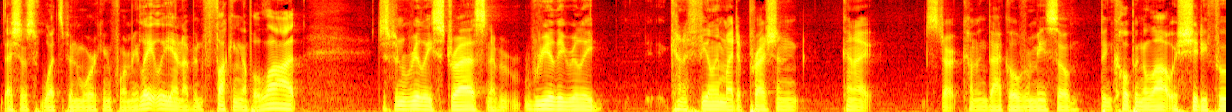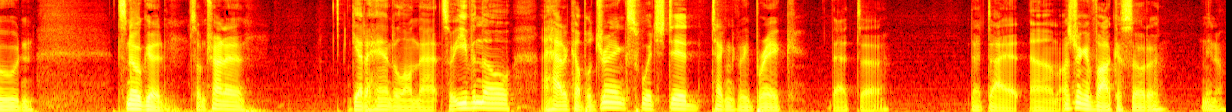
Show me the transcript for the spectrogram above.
that's just what's been working for me lately, and I've been fucking up a lot. Just been really stressed, and I've been really, really kind of feeling my depression kind of start coming back over me. So been coping a lot with shitty food and it's no good. So I'm trying to get a handle on that. So even though I had a couple drinks, which did technically break that uh, that diet, um, I was drinking vodka soda. You know,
